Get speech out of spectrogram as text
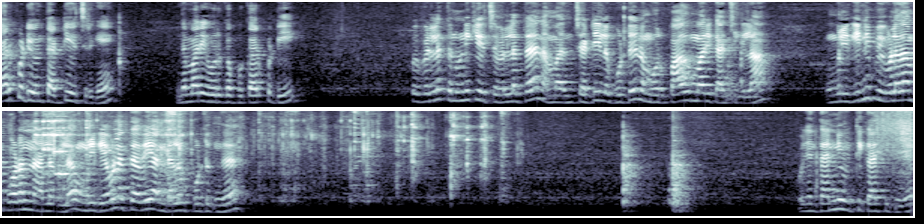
கருப்பட்டி வந்து தட்டி வச்சுருக்கேன். இந்த மாதிரி ஒரு கப்பு கருப்பட்டி. இப்போ வெள்ளத்தை நுணுக்கி வச்ச வெள்ளத்தை நம்ம சட்டியில் போட்டு நம்ம ஒரு பாகு மாதிரி காய்ச்சிக்கலாம். உங்களுக்கு இனிப்பு இவ்வளோ தான் போடணும்னு அளவில் இல்லை. உங்களுக்கு எவ்வளோ தேவையோ அந்த அளவு போட்டுக்குங்க. கொஞ்சம் தண்ணி ஊற்றி காய்ச்சிக்குங்க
